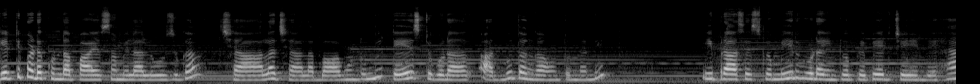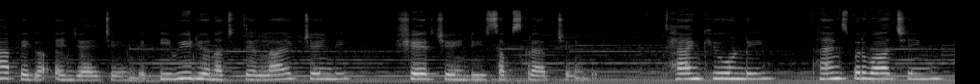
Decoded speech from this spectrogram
గట్టిపడకుండా పాయసం ఇలా లూజుగా చాలా చాలా బాగుంటుంది. టేస్ట్ కూడా అద్భుతంగా ఉంటుందండి. ఈ ప్రాసెస్లో మీరు కూడా ఇంట్లో ప్రిపేర్ చేయండి. హ్యాపీగా ఎంజాయ్ చేయండి. ఈ వీడియో నచ్చితే లైక్ చేయండి షేర్ చేయండి సబ్స్క్రైబ్ చేయండి. థ్యాంక్ యూ అండి. Thanks for watching.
